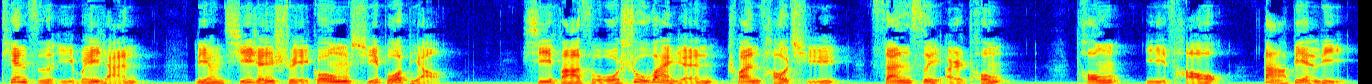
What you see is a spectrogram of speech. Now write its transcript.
天子以为然，令齐人水工徐伯表，西发卒数万人穿曹渠，三岁而通，通以曹大便利。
